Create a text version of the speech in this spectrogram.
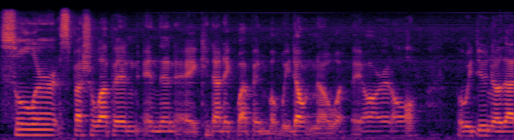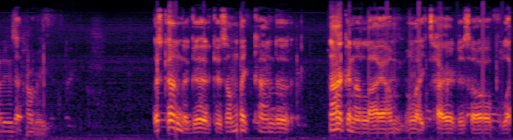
solar special weapon and then a kinetic weapon, but we don't know what they are at all. But we do know that is coming. that's kind of good because I'm like kind of not gonna lie I'm like tired as hell of like.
